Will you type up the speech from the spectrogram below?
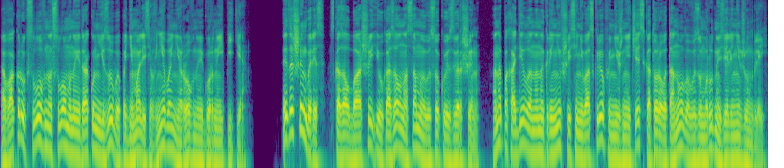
А вокруг, словно сломанные драконьи зубы, поднимались в небо неровные горные пики. «Это Шимбарис», — сказал Бааши и указал на самую высокую из вершин. Она походила на накренившийся небоскреб, нижняя часть которого тонула в изумрудной зелени джунглей.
